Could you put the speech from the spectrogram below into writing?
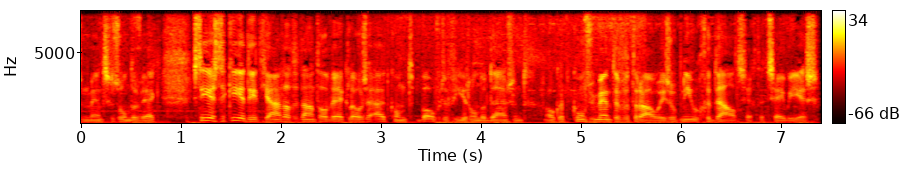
413.000 mensen zonder werk. Het is de eerste keer dit jaar dat het aantal werklozen uitkomt boven de 400.000. Ook het consumentenvertrouwen is opnieuw gedaald, zegt het CBS.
